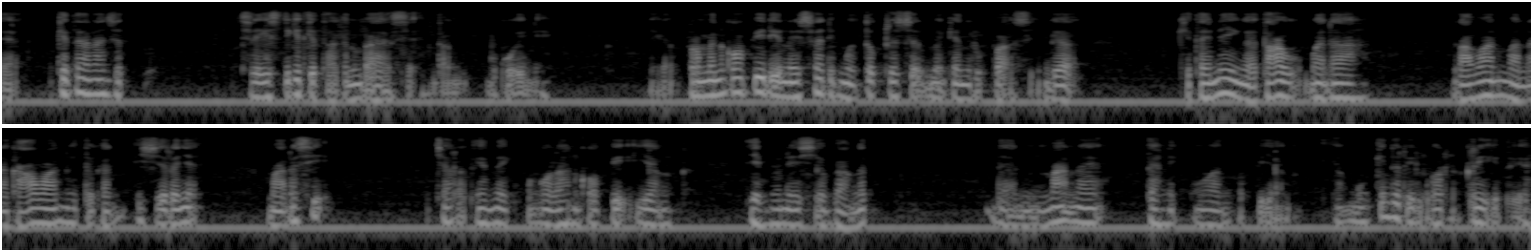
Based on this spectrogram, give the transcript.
Ya kita lanjut. Sedikit-sedikit kita akan bahas ya tentang buku ini. Ya, permen kopi di Indonesia dibentuk sedemikian rupa sehingga kita ini nggak tahu mana lawan mana kawan gitu kan. Istilahnya mana sih cara teknik pengolahan kopi yang Indonesia banget dan mana teknik pengolahan kopi yang yang mungkin dari luar negeri gitu ya.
